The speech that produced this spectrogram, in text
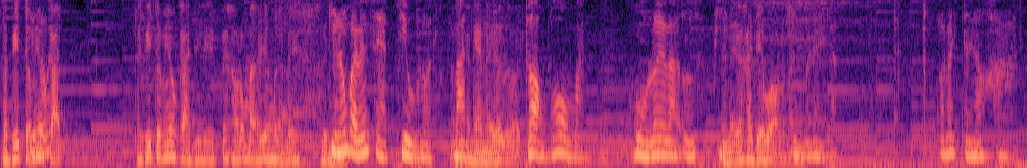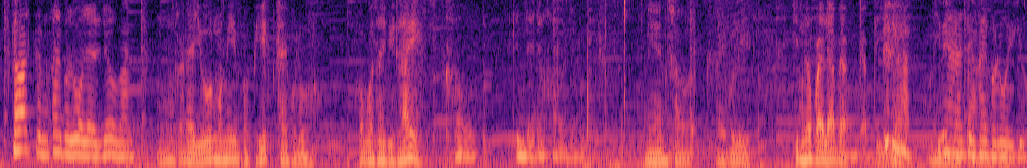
แต่พิษจะมีโอกาสแต่พิษจะมีโอกาสที่ไปเขาโรงพยาบาลก็ยังเหมือนเลยคืนกินลงไปมันแสบจิ๋วรสมับานนคะแนนเลยเออท้องโพ่งมันโหเลยว่าเออผิเดี๋ยดวไหนก็ค่าเจ๊บอกเราไปกินบ่ได้แล้วเพราะมันกินแล้วค่ะ แต่ว่ากินไข่พะโล้จะเด้อวันอืมก็ได้อยุ่มันมีแบบพริกไข่พะโล้เขาบอกใส่พริกไทยเขากินได้ด้วยเขาเนาะแม่นเขาไรเบอรี่ กินเข้าไปแล้วแบบแบบดีมากที่ไปหาซื้อไข่พะโล้อีกอยู่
